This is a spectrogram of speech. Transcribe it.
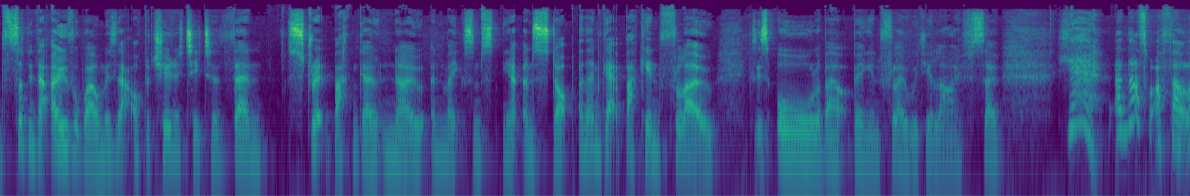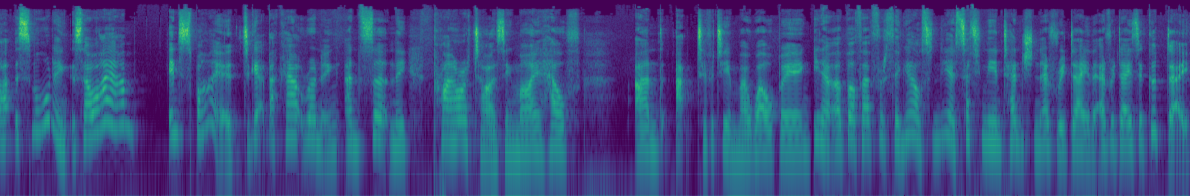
suddenly that overwhelm is that opportunity to then strip back and go no and make some you know and stop and then get back in flow because it's all about being in flow with your life so yeah, and that's what I felt like this morning. So I am inspired to get back out running and certainly prioritising my health and activity and my well-being you know above everything else and you know setting the intention every day that every day is a good day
